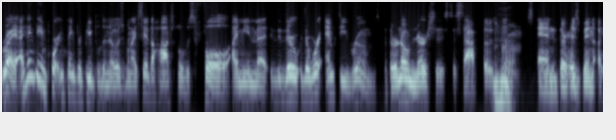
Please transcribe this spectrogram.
Right. I think the important thing for people to know is when I say the hospital was full, I mean that there there were empty rooms, but there were no nurses to staff those mm-hmm. rooms, and there has been a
